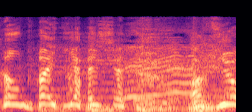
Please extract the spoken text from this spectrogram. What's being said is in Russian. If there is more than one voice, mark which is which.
Speaker 1: Долбоящий. А где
